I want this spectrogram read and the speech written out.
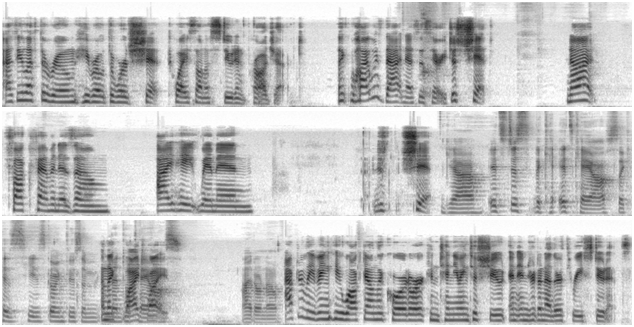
As he left the room, he wrote the word shit twice on a student project. Like, why was that necessary? Just shit. Not fuck feminism. I hate women. Just shit. Yeah, it's just the it's chaos. Like his he's going through some And, like, mental why chaos. twice? I don't know. After leaving, he walked down the corridor, continuing to shoot and injured another three students.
